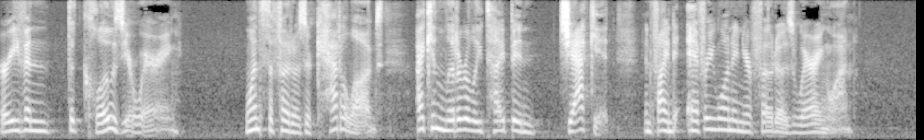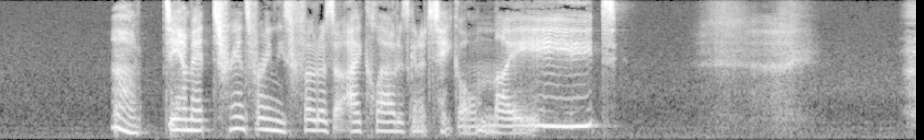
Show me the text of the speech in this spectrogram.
or even the clothes you're wearing. Once the photos are cataloged, I can literally type in jacket and find everyone in your photos wearing one. Oh, damn it. Transferring these photos to iCloud is going to take all night.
